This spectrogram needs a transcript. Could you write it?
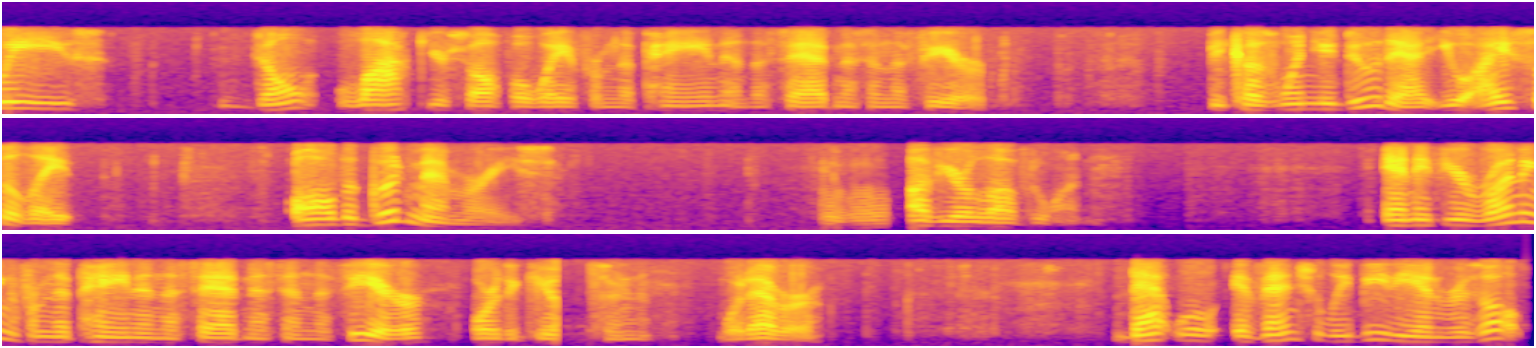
please don't lock yourself away from the pain and the sadness and the fear. Because when you do that, you isolate all the good memories mm-hmm. of your loved one. And if you're running from the pain and the sadness and the fear, or the guilt and whatever, that will eventually be the end result.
